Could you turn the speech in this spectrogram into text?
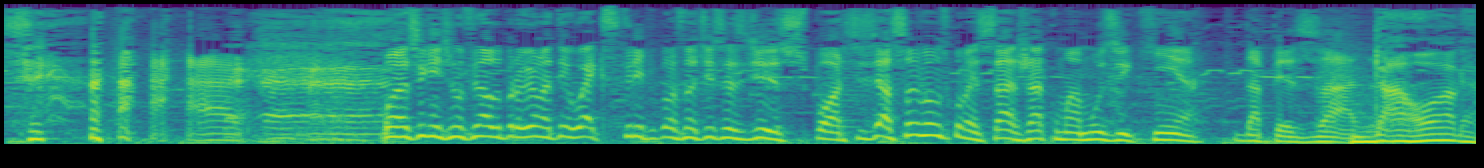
Bom, é o seguinte, no final do programa tem o X-Trip com as notícias de esportes e ação e vamos começar já com uma musiquinha da pesada. Da hora.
